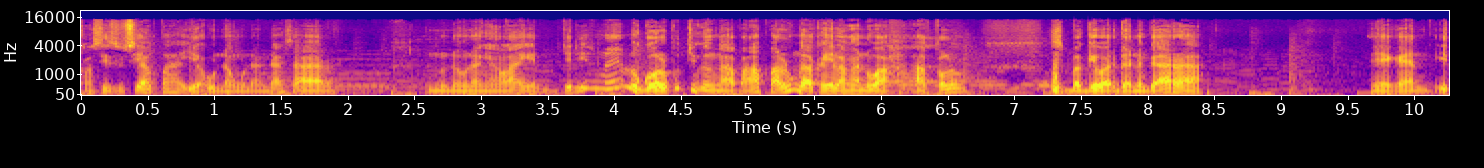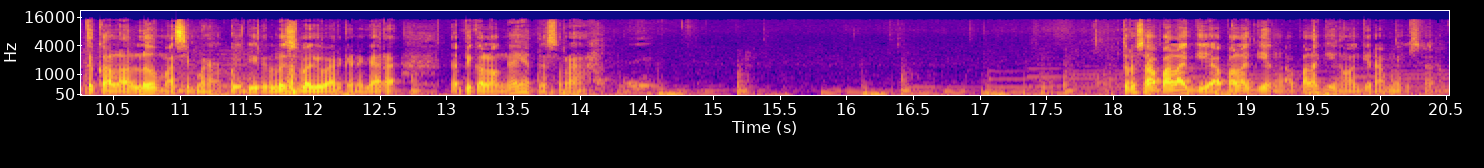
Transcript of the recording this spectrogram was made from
Konstitusi apa? Ya undang-undang dasar dan undang-undang yang lain. Jadi sebenarnya lu golput juga nggak apa-apa lu nggak kehilangan wah lu sebagai warga negara ya kan? Itu kalau lu masih mengakui diri lu sebagai warga negara. Tapi kalau enggak ya terserah. Terus apa lagi apalagi yang apalagi yang lagi ramai sekarang?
